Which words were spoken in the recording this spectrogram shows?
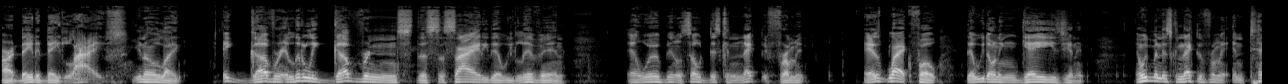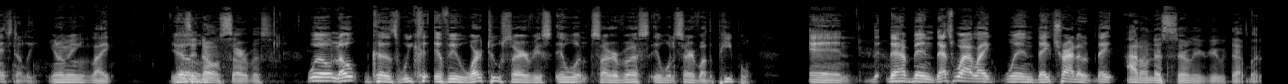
our day-to-day lives. You know like it govern it literally governs the society that we live in and we've been so disconnected from it as black folk that we don't engage in it. And we've been disconnected from it intentionally. You know what i mean? Like Because it don't serve us. well, no, because we could, if it were to service, it wouldn't serve us. It wouldn't serve other people. And th- there have been, that's why like when they try to, they, I don't necessarily agree with that, but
